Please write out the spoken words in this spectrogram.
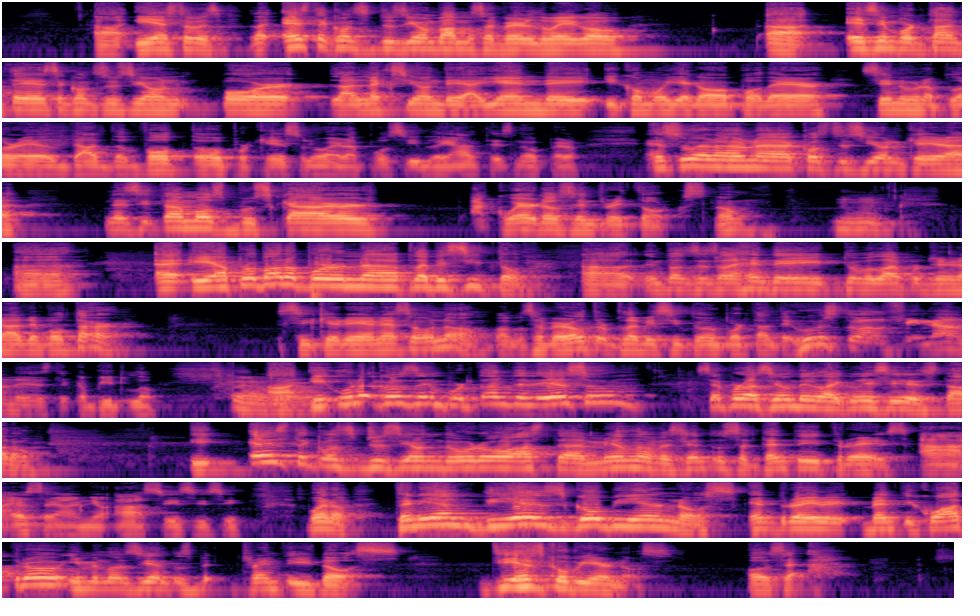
Ah, y esto es, esta constitución vamos a ver luego, ah, es importante esta constitución por la elección de Allende y cómo llegó a poder sin una pluralidad del voto, porque eso no era posible antes, ¿no? Pero eso era una constitución que era, necesitamos buscar acuerdos entre todos, ¿no? Ah, eh, y aprobado por un plebiscito. Entonces la gente tuvo la oportunidad de votar si querían eso o no. Vamos a ver otro plebiscito importante justo al final de este capítulo. Ah, Ah, huevo. y una cosa importante de eso, separación de la iglesia y Estado. Y esta constitución duró hasta 1973. Ah, ese año. Ah, sí, sí, sí. Bueno, tenían 10 gobiernos entre 24 y 1932. 10 gobiernos. O sea,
